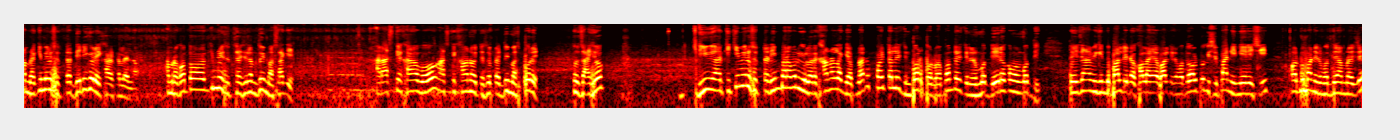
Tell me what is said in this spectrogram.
আমরা কিমির ওষুধটা দেরি করে খাওয়া ফেলাইলাম। আমরা গত কিমির ওষুধ খাইছিলাম দুই মাস আগে। আর আজকে খাওয়াবো, আজকে খাওয়ানো হইতেছে প্রায় দুই মাস পরে। তো যাই হোক ডিম আর কি, কিমির ওষুধটা? ডিম পাড়া মুরগিগুলো খাওয়ানো লাগে আপনার পঁয়তাল্লিশ দিন পর পর বা পঞ্চাশ দিনের মধ্যে, এরকমের মধ্যেই। তো এই যে আমি কিন্তু বালতিটা খোলাই, বালতির মধ্যে অল্প কিছু পানি নিয়ে নিছি। অল্প পানির মধ্যে আমরা এই যে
